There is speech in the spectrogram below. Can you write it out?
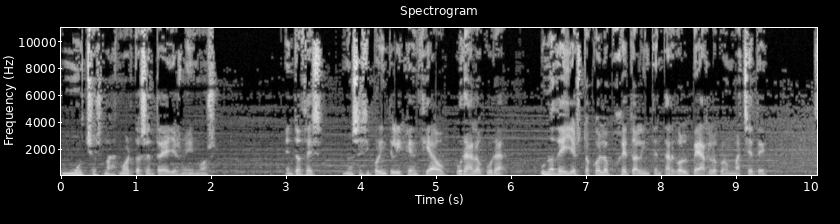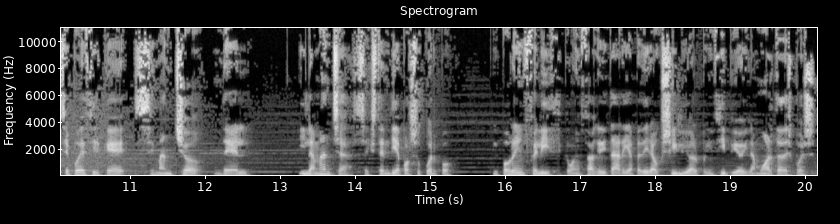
muchos más muertos entre ellos mismos. Entonces, no sé si por inteligencia o pura locura, uno de ellos tocó el objeto al intentar golpearlo con un machete. Se puede decir que se manchó de él, y la mancha se extendía por su cuerpo. El pobre infeliz comenzó a gritar y a pedir auxilio al principio y la muerte después.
